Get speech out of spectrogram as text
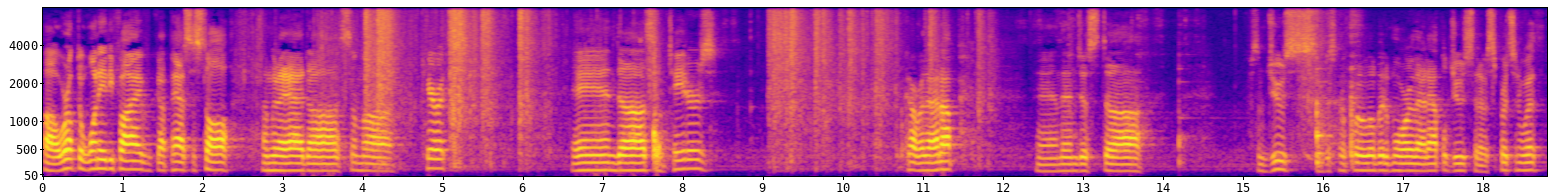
uh, we're up to 185. Got past the stall. I'm going to add uh, some uh, carrots and uh, some taters. Cover that up. And then just uh, some juice. I'm just going to put a little bit more of that apple juice that I was spritzing with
